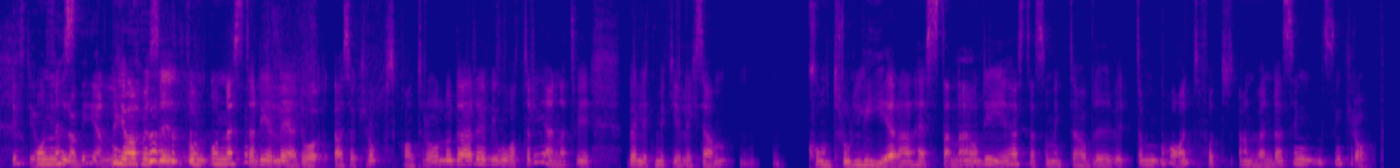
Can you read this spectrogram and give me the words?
Just det, jag Och har fyra ben. Ja, precis. Och, och nästa del är då alltså kroppskontroll och där är vi återigen att vi väldigt mycket liksom kontrollerar hästarna Mm. och det är hästar som inte har blivit, de har inte fått använda sin, sin kropp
